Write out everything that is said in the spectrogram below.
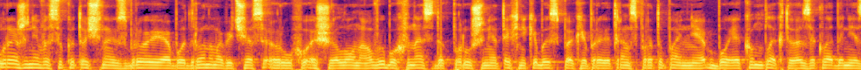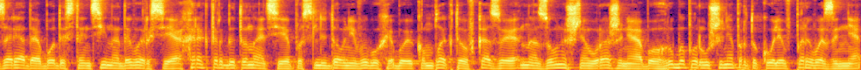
Ураження високоточною зброєю або дронами під час руху ешелона, вибух внаслідок порушення техніки безпеки при транспортуванні боєкомплекту, закладені заряди або дистанційна диверсія. Характер детонації, послідовні вибухи боєкомплекту вказує на зовнішнє ураження або грубе порушення протоколів перевезення.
